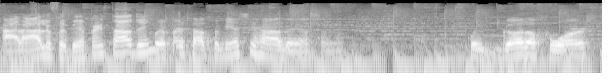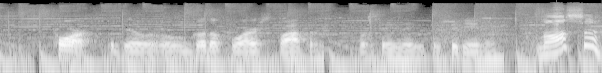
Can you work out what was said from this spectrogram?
Caralho, foi bem apertado, hein? Foi apertado, foi bem acirrada essa, né? Foi God of War 4, quer dizer, o God of War 4, vocês aí preferirem. Né? Nossa!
